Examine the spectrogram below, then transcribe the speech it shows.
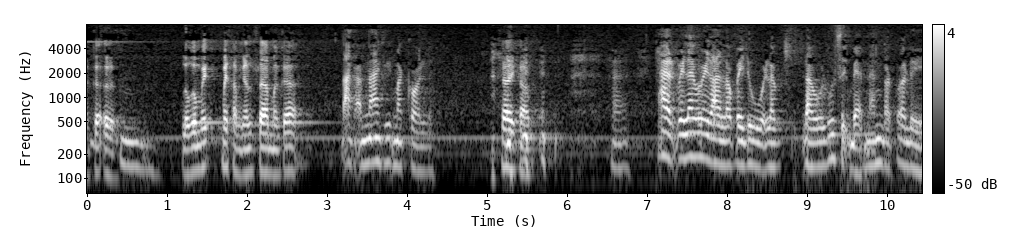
มันก็เอออืม เราก็ไม่ไม่ทำงั้นซะมันก็ตั้งอำนาจขึ้นมาก่อนเลย ใช่ครับค่ะถ้าเวลาเวลาเราไปดูเราเรารู้สึกแบบนั้นเราก็เลย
